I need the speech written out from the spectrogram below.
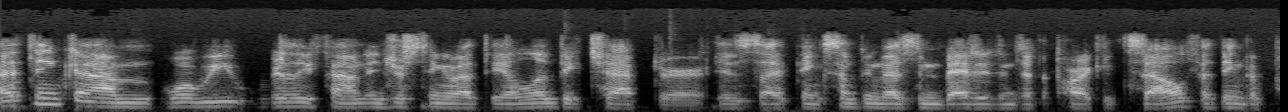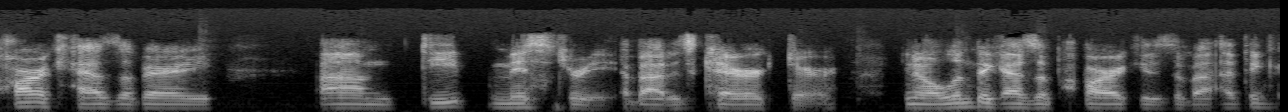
I think um, what we really found interesting about the Olympic chapter is, I think, something that's embedded into the park itself. I think the park has a very um, deep mystery about its character. You know, Olympic as a park is about, I think,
